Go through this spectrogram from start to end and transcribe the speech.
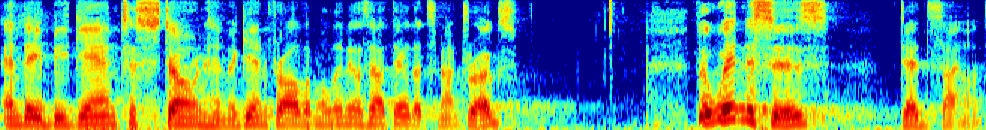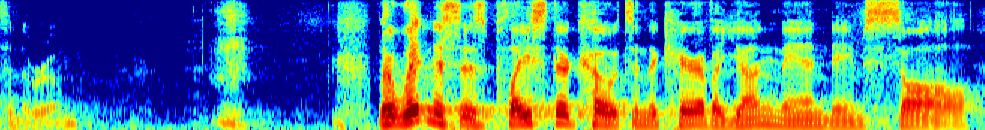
and they began to stone him. Again, for all the millennials out there, that's not drugs. The witnesses, dead silence in the room. The witnesses placed their coats in the care of a young man named Saul.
